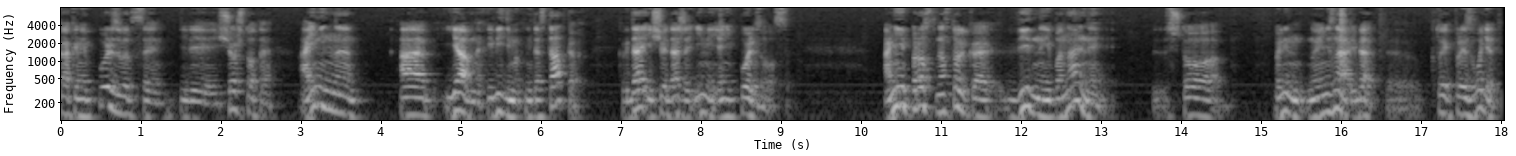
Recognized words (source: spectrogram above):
как ими пользоваться или еще что-то, а именно о явных и видимых недостатках, когда еще даже ими я не пользовался. Они просто настолько видны и банальны, что, блин, ну я не знаю, ребят, э, кто их производит,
